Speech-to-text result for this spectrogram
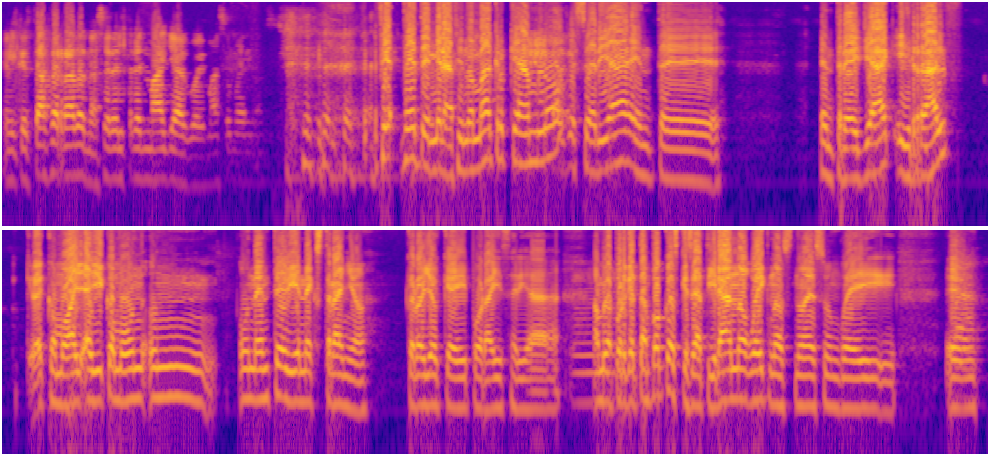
el que está aferrado en hacer el tren Maya, güey, más o menos. Fíjate, mira, si nomás creo que AMLO sería entre entre Jack y Ralph, como hay allí como un, un, ente bien extraño. Creo yo que por ahí sería AMLO, mm. porque tampoco es que sea tirano, güey, no, no es un güey eh, ah.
